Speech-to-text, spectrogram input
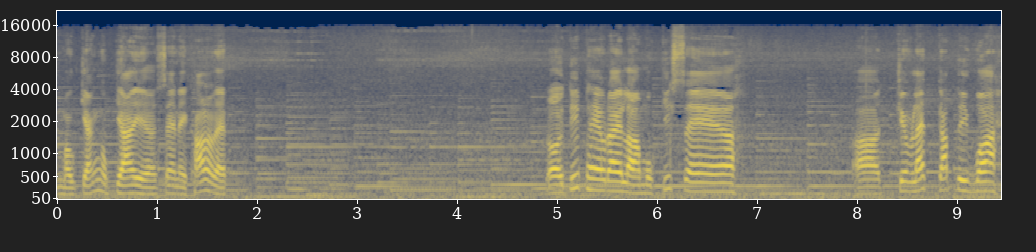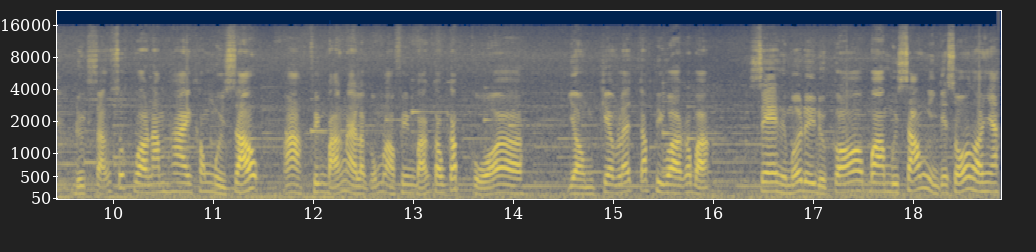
màu trắng ngọc trai xe này khá là đẹp. Rồi tiếp theo đây là một chiếc xe uh, Chevrolet Captiva được sản xuất vào năm 2016 à, phiên bản này là cũng là phiên bản cao cấp của dòng Chevrolet Captiva các bạn. Xe thì mới đi được có 36.000 cây số thôi nha.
